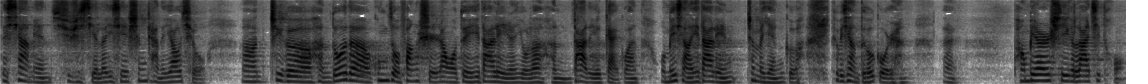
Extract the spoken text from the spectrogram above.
的下面就是写了一些生产的要求。嗯，这个很多的工作方式让我对意大利人有了很大的一个改观。我没想到意大利人这么严格，特别像德国人。对。旁边是一个垃圾桶，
